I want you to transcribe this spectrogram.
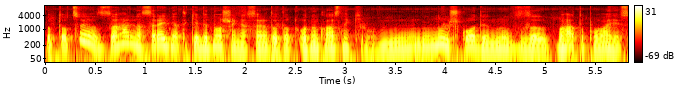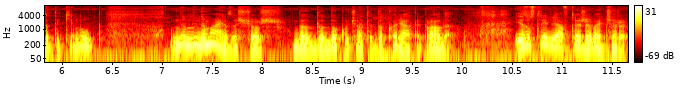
Тобто це загальне середнє таке відношення серед однокласників. Нуль шкоди, ну, за багато поваги, все-таки, ну, немає за що ж до- до- докучати, докоряти, правда? І зустрів я в той же вечір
